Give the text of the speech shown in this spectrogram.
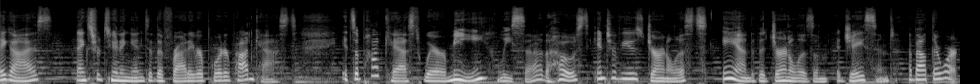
Hey guys, thanks for tuning in to the Friday Reporter podcast. It's a podcast where me, Lisa, the host, interviews journalists and the journalism adjacent about their work.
